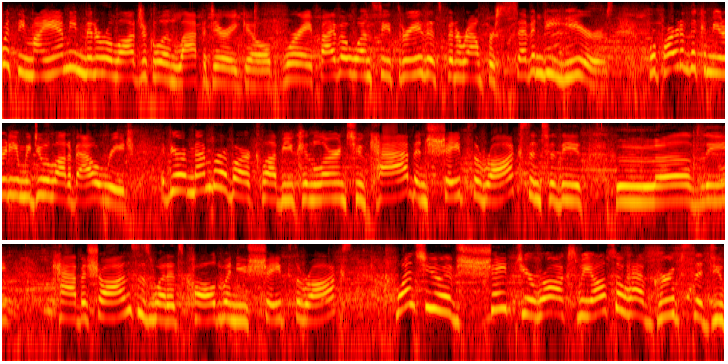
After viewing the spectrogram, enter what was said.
With the Miami Mineralogical and Lapidary Guild. We're a 501c3 that's been around for 70 years. We're part of the community and we do a lot of outreach. If you're a member of our club, you can learn to cab and shape the rocks into these lovely cabochons is what it's called when you shape the rocks. Once you have shaped your rocks, we also have groups that do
